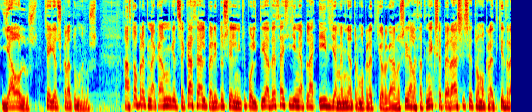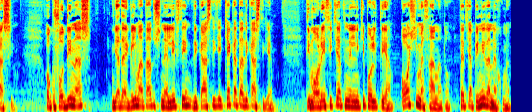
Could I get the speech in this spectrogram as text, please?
για όλους και για τους κρατούμενους. Αυτό πρέπει να κάνουμε γιατί σε κάθε άλλη περίπτωση η ελληνική πολιτεία δεν θα έχει γίνει απλά ίδια με μια τρομοκρατική οργάνωση, αλλά θα την έχει ξεπεράσει σε τρομοκρατική δράση. Ο Κουφοντίνας για τα εγκλήματά τους συνελήφθη, δικάστηκε και καταδικάστηκε. Τιμωρήθηκε από την ελληνική πολιτεία. Όχι με θάνατο. Τέτοια ποινή δεν έχουμε.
